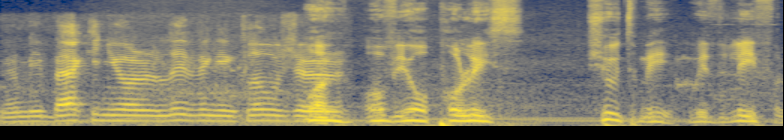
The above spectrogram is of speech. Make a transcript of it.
You're gonna be back in your living enclosure. One of your police shoot me with lethal.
